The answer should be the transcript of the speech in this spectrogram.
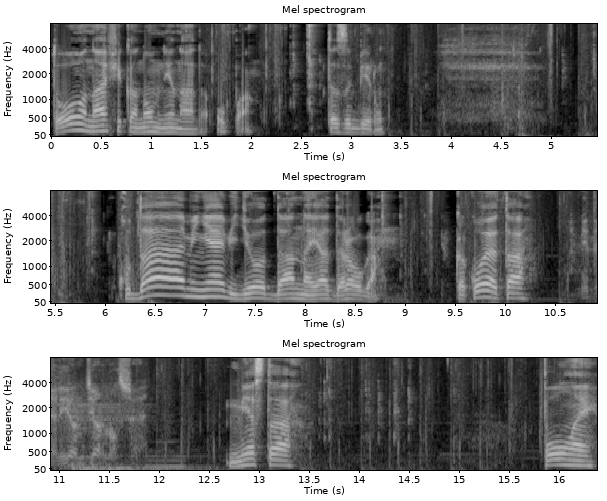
то нафиг оно мне надо. Опа. Это заберу. Куда меня ведет данная дорога? Какое-то... Медальон дернулся. Место полной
